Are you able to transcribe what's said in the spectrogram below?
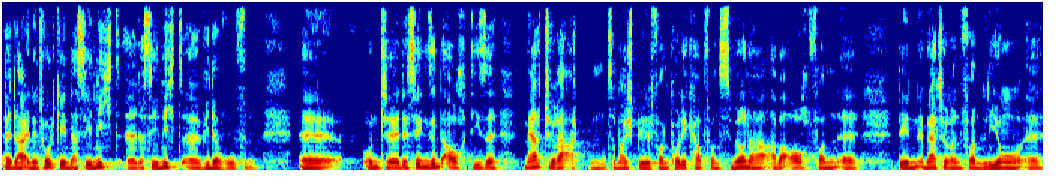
äh, da in den Tod gehen, dass sie nicht, äh, dass sie nicht widerrufen. Und deswegen sind auch diese Märtyrerakten, zum Beispiel von Polycarp von Smyrna, aber auch von äh, den Märtyrern von Lyon äh,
